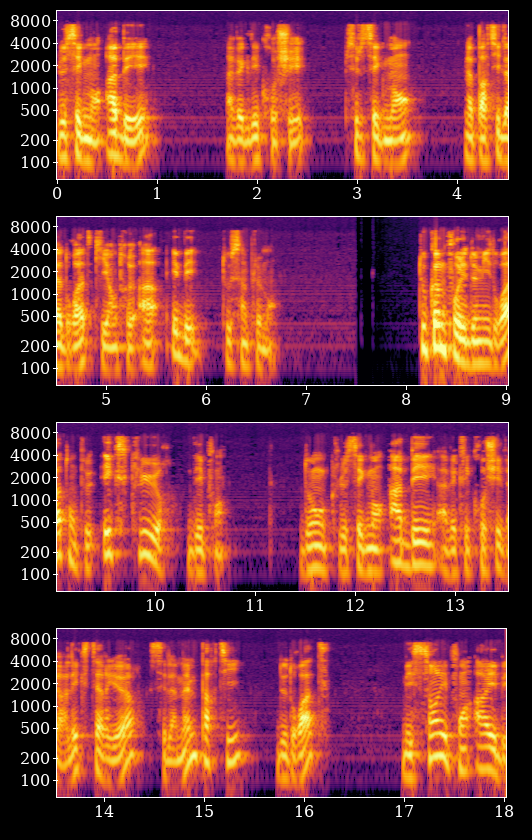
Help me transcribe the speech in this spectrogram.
Le segment AB, avec des crochets, c'est le segment, la partie de la droite qui est entre A et B, tout simplement. Tout comme pour les demi-droites, on peut exclure des points. Donc le segment AB avec les crochets vers l'extérieur, c'est la même partie de droite, mais sans les points A et B.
